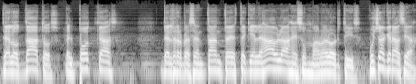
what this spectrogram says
de Los Datos, el podcast del representante, este quien les habla, Jesús Manuel Ortiz. Muchas gracias.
